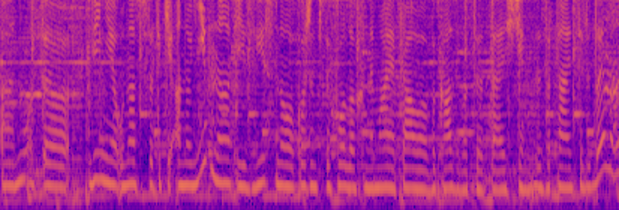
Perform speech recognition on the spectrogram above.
А, ну от е, лінія у нас все таки анонімна, і звісно, кожен психолог не має права виказувати те, з чим звертається людина.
